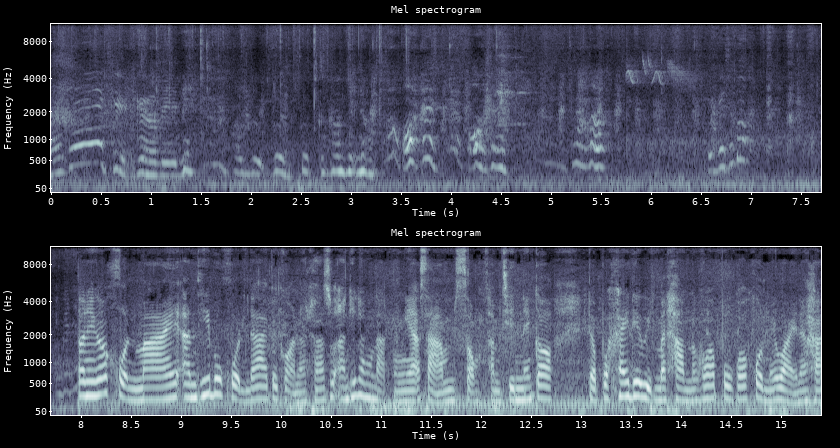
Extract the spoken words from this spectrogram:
Okay, good girl, baby. Oh, good, good, good girl. Know. Oh, hey, oh, hey. Okay, sit down. ตอนนี้ก็ขนไม้อันที่บุขนได้ไปก่อนนะคะ ส่วนอันที่หนักๆอย่างเงี้ยสามสองสามชิ้นนี่ก็เดี๋ยวให้เดวิดมาทำนะเพราะว่าปูก็ขนไม่ไหวนะคะ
